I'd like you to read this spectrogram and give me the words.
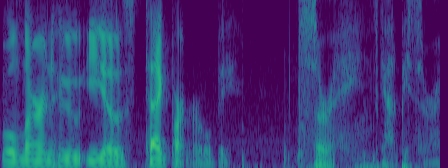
we'll learn who Io's tag partner will be. Sarray. It's got to be Sarray.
